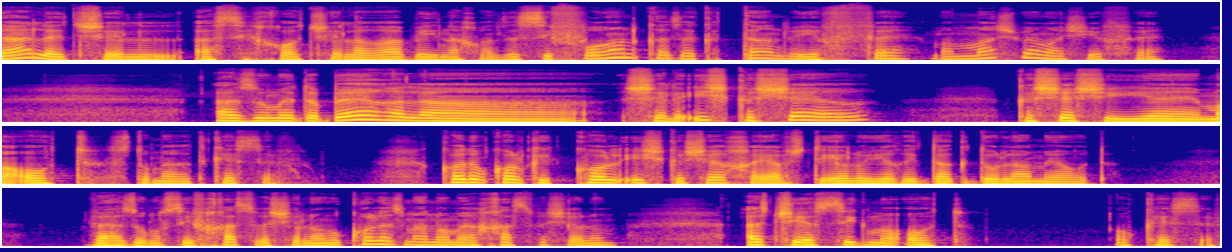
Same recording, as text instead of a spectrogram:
ד' של השיחות של הרבי נחמן, זה ספרון כזה קטן ויפה, ממש ממש יפה. אז הוא מדבר על ה... שלאיש כשר, קשה שיהיה מעות, זאת אומרת כסף. קודם כל, כי כל איש כשר חייב שתהיה לו ירידה גדולה מאוד. ואז הוא מוסיף חס ושלום, הוא כל הזמן אומר חס ושלום. עד שישיג מעות או כסף.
